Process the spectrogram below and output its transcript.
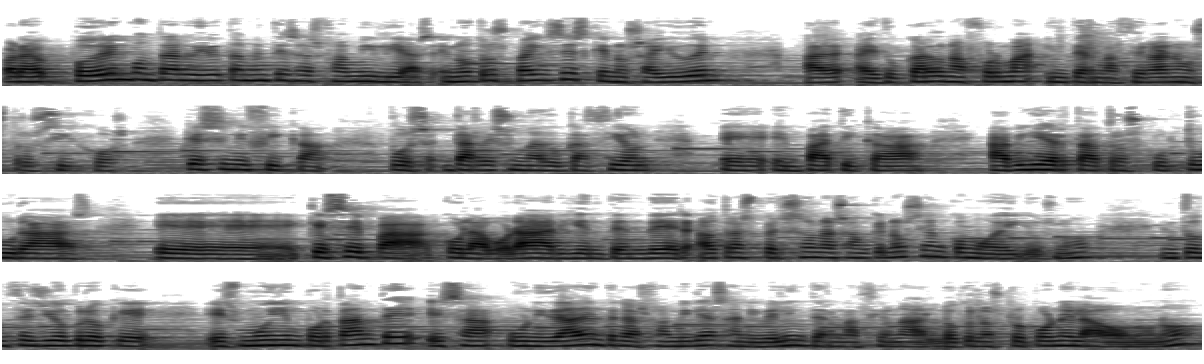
para poder encontrar directamente esas familias en otros países que nos ayuden a, educar de una forma internacional a nuestros hijos. ¿Qué significa? Pues darles una educación eh, empática, abierta a otras culturas, eh, que sepa colaborar y entender a otras personas, aunque no sean como ellos. ¿no? Entonces yo creo que es muy importante esa unidad entre las familias a nivel internacional, lo que nos propone la ONU,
